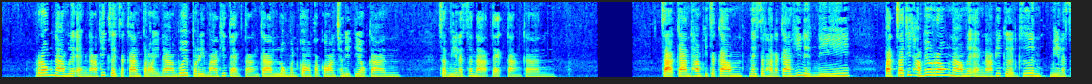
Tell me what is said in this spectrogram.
ำร่องน้ำหรือแอ่งน้ำที่เกิดจากการปล่อยน้ำด้วยปริมาณที่แตกต่างกันลงบนกองตะกอนชนิดเดียวกัน จะมีลักษณะแตกต่างกัน จากการทำกิจกรรมในสถานการณ์ที่หนึ่งนี้ ปัจจัยที่ทำให้ร่องน้ำหรือแอ่งน้ำที่เกิดขึ้น มีลักษ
